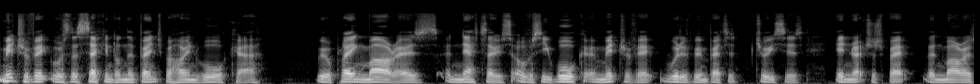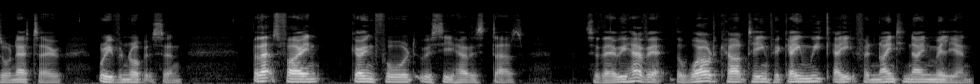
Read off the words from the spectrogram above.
Mitrovic was the second on the bench behind Walker. We were playing Mares and Neto, so obviously Walker and Mitrovic would have been better choices in retrospect than Mares or Neto or even Robertson. But that's fine. Going forward, we'll see how this does. So there we have it, the wildcard team for game week 8 for 99 million.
